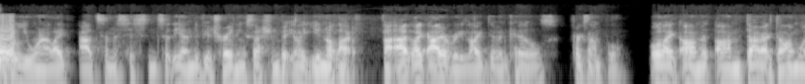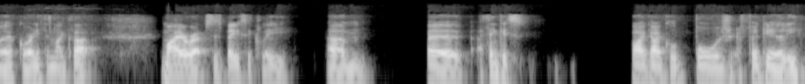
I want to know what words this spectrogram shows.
or you want to like add some assistance at the end of your training session, but like you're not like, I, I like I don't really like doing curls, for example, or like arm arm direct arm work or anything like that. Myo reps is basically, um, uh, I think it's by a guy called Borge Fagerli.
